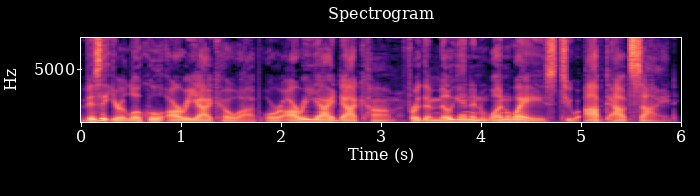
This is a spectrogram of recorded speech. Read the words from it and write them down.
Visit your local REI co op or rei.com for the million and one ways to opt outside.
